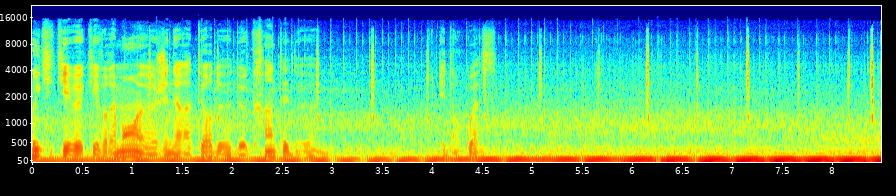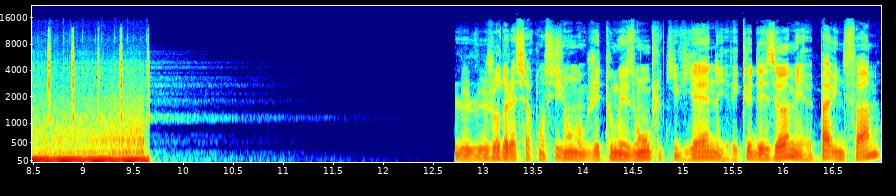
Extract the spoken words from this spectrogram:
oui, qui, qui, est, vraiment euh, générateur de, de crainte et d'angoisse. Et le, jour de la circoncision, donc j'ai tous mes oncles qui viennent, il n'y avait que des hommes, il n'y avait pas une femme.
